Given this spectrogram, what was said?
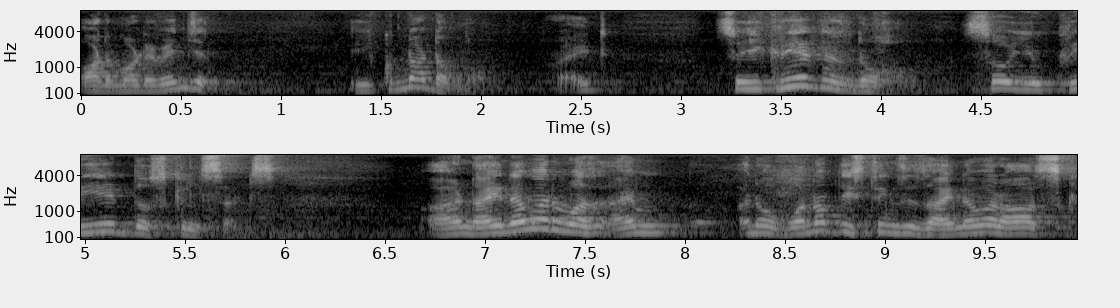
automotive engine. He could not have known, right? So he created the know-how. So you create those skill sets. And I never was, I'm, you know, one of these things is I never ask,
